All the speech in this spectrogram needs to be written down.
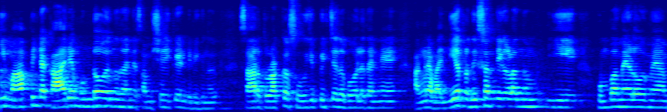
ഈ മാപ്പിന്റെ കാര്യമുണ്ടോ എന്ന് തന്നെ സംശയിക്കേണ്ടിയിരിക്കുന്നു. സാർ തുടക്കം സൂചിപ്പിച്ചതുപോലെ തന്നെ അങ്ങനെ വലിയ പ്രതിസന്ധികളൊന്നും ഈ കുംഭമേളവുമായി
